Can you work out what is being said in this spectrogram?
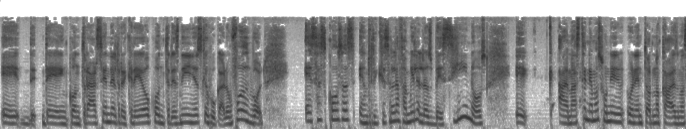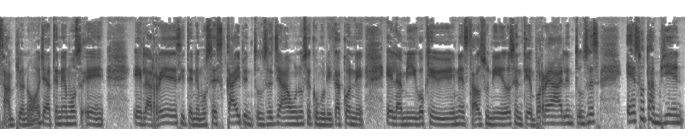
eh, de, encontrarse en el recreo con tres niños que jugaron fútbol. Esas cosas enriquecen la familia, los vecinos. Eh, además tenemos un, entorno cada vez más amplio, ¿no? Ya tenemos eh, las redes y tenemos Skype, entonces ya uno se comunica con el amigo que vive en Estados Unidos en tiempo real. Entonces, eso también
